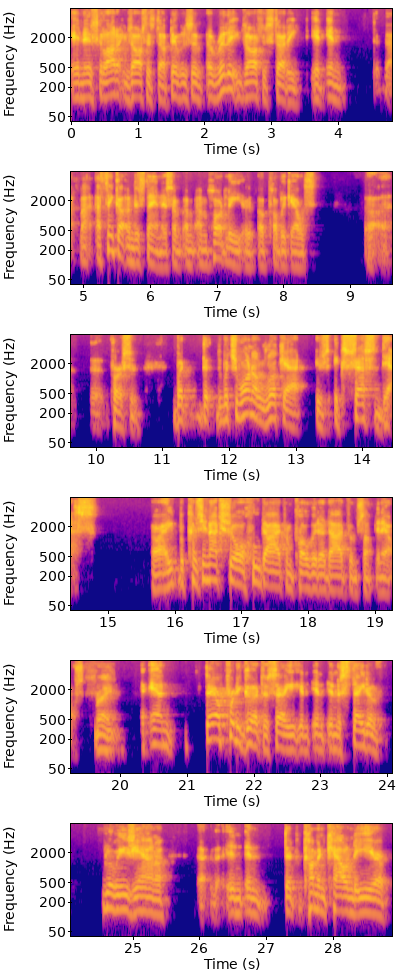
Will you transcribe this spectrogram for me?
And there's a lot of exhaustive stuff. There was a, a really exhaustive study in, in, I think I understand this. I'm, I'm, I'm hardly a, a, public health uh, uh, person. But the, what you want to look at is excess deaths, all right? Because you're not sure who died from COVID or died from something else. Right. And they are pretty good to say in, in, in the state of Louisiana, uh, in, in the coming calendar year,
